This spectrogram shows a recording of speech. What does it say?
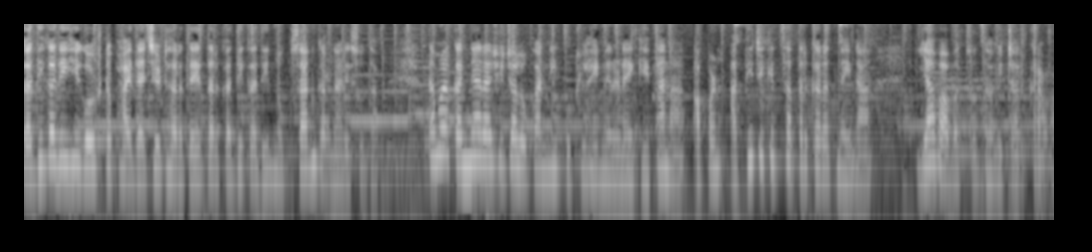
कधीकधी ही गोष्ट फायद्याची ठरते तर कधी कधी नुकसान करणारी सुद्धा. त्यामुळे कन्या राशीच्या लोकांनी कुठलाही निर्णय घेताना आपण अतिचिकित्सा तर करत नाही ना याबाबत सुद्धा विचार करावा.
